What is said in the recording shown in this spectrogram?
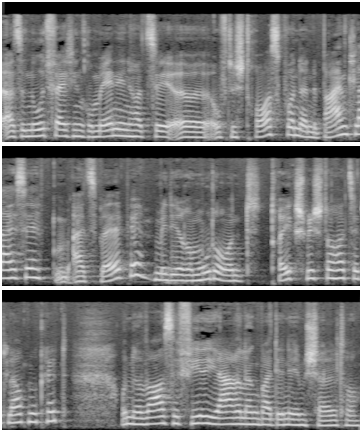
also notfällig in Rumänien hat sie äh, auf der Straße gewohnt, an der Bahngleise, als Welpe, mit ihrer Mutter und drei Geschwister hat sie, glaube ich, noch gehabt. Und dann war sie vier Jahre lang bei denen im Shelter,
